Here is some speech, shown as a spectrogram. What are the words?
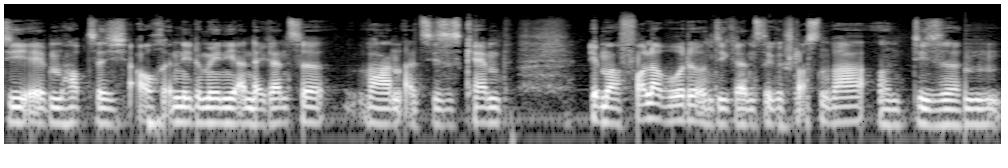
die eben hauptsächlich auch in Idomeni an der Grenze waren, als dieses Camp immer voller wurde und die Grenze geschlossen war und diese ähm,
